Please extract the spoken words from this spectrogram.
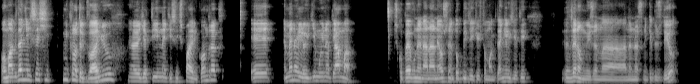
ο McDaniels έχει μικρό trade value, ε, γιατί είναι και σε expiring contract. Ε, εμένα η λογική μου είναι ότι άμα σκοπεύουν να ανανεώσουν τον BJ και όχι τον McDaniels, γιατί δεν νομίζω να ανανεώσουν και τους δύο.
